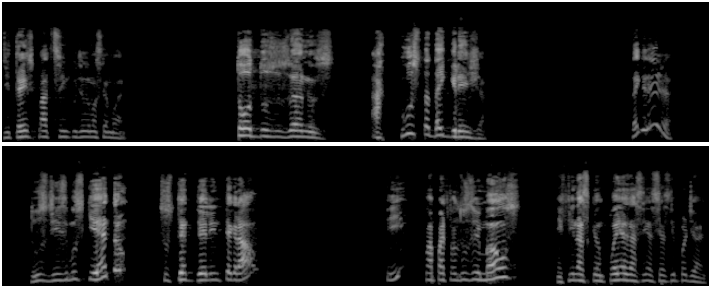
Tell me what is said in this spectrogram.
de três, quatro, cinco dias, uma semana. Todos os anos, à custa da igreja. Da igreja. Dos dízimos que entram, sustento dele integral. E com a participação dos irmãos, enfim, nas campanhas, assim, assim, assim por diante.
